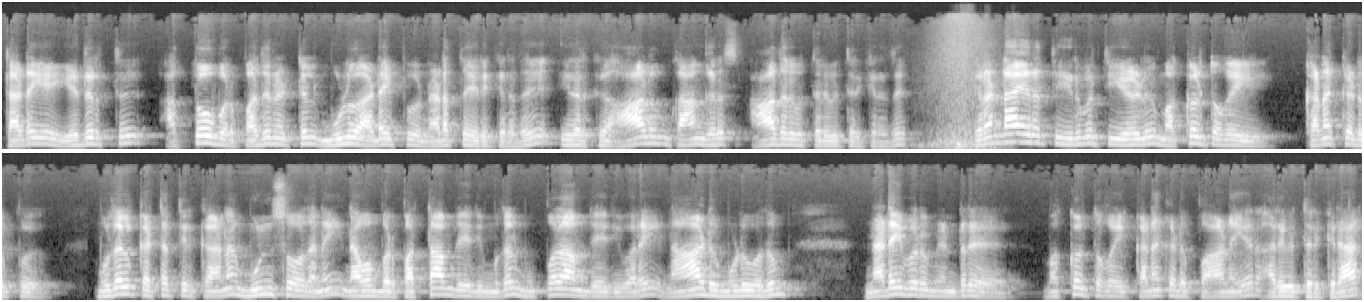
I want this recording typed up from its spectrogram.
தடையை எதிர்த்து அக்டோபர் பதினெட்டில் முழு அடைப்பு நடத்த இருக்கிறது. இதற்கு ஆளும் காங்கிரஸ் ஆதரவு தெரிவித்திருக்கிறது. இரண்டாயிரத்தி இருபத்தி ஏழு மக்கள் தொகை கணக்கெடுப்பு முதல் கட்டத்திற்கான முன் சோதனை நவம்பர் பத்தாம் தேதி முதல் முப்பதாம் தேதி வரை நாடு முழுவதும் நடைபெறும் என்று மக்கள் தொகை கணக்கெடுப்பு ஆணையர் அறிவித்திருக்கிறார்.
